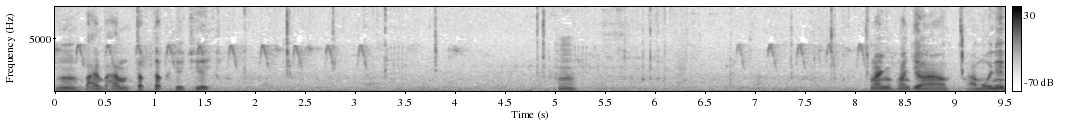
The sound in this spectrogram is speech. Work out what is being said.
ừ phải phải tắc tắc chịu chịu ừ anh anh chưa à à muối đi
